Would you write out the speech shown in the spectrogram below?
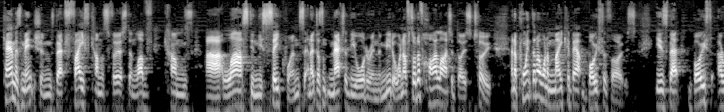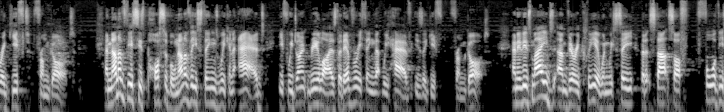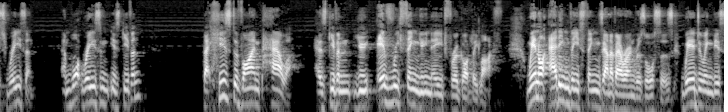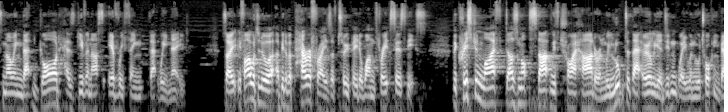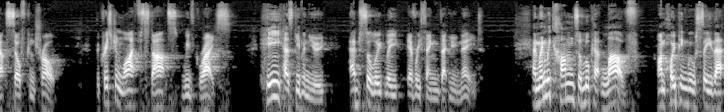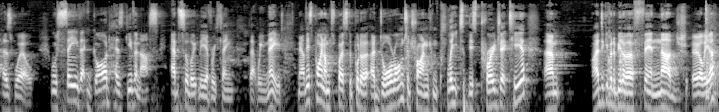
Cam has mentioned that faith comes first and love comes uh, last in this sequence, and it doesn't matter the order in the middle. And I've sort of highlighted those two. And a point that I want to make about both of those is that both are a gift from God. And none of this is possible, none of these things we can add if we don't realize that everything that we have is a gift from God. And it is made um, very clear when we see that it starts off for this reason. And what reason is given? That His divine power has given you everything you need for a godly life. We're not adding these things out of our own resources. We're doing this knowing that God has given us everything that we need. So if I were to do a, a bit of a paraphrase of 2 Peter 1 3, it says this. The Christian life does not start with try harder, and we looked at that earlier, didn't we, when we were talking about self control. The Christian life starts with grace. He has given you absolutely everything that you need. And when we come to look at love, I'm hoping we'll see that as well. We'll see that God has given us absolutely everything that we need. Now, at this point, I'm supposed to put a, a door on to try and complete this project here. Um, I had to give it a bit of a fair nudge earlier.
